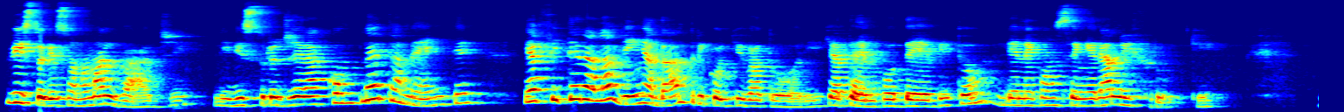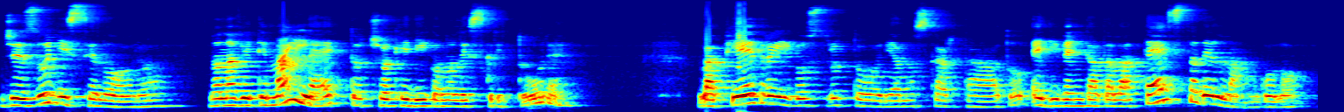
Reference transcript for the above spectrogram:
visto che sono malvagi, li distruggerà completamente e affitterà la vigna ad altri coltivatori, che a tempo debito gliene consegneranno i frutti. Gesù disse loro, non avete mai letto ciò che dicono le scritture? La pietra che i costruttori hanno scartato è diventata la testa dell'angolo.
